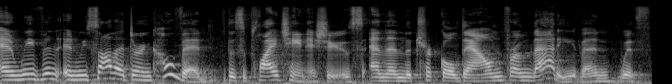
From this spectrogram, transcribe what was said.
And we've been, and we saw that during COVID, the supply chain issues, and then the trickle down from that even with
